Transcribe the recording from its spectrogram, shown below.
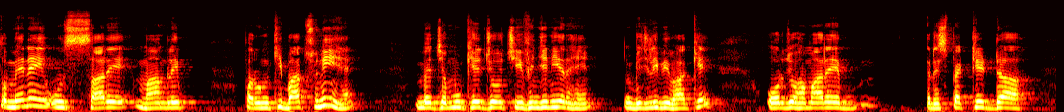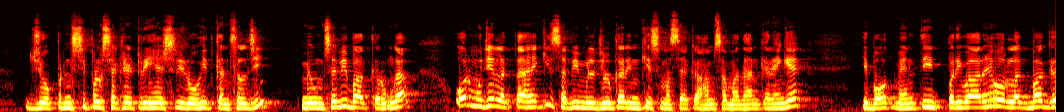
तो मैंने उस सारे मामले पर उनकी बात सुनी है। मैं जम्मू के जो चीफ इंजीनियर हैं, बिजली विभाग के, और जो हमारे रिस्पेक्टेड जो प्रिंसिपल सेक्रेटरी हैं, श्री रोहित कंसल जी, मैं उनसे भी बात करूँगा। और मुझे लगता है कि सभी मिलजुल कर इनकी समस्या का हम समाधान करेंगे। ये बहुत मेहनती परिवार हैं और लगभग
